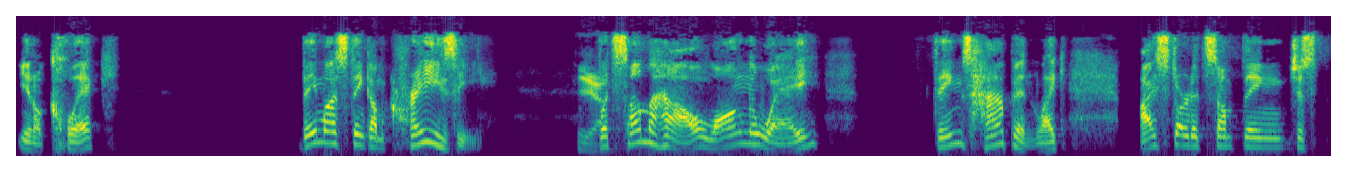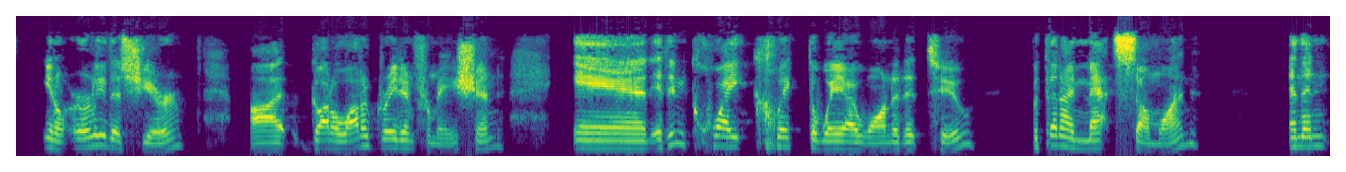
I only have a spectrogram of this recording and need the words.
you know click they must think i'm crazy. Yeah. but somehow along the way things happen. Like i started something just you know early this year uh, got a lot of great information, and it didn't quite click the way I wanted it to. But then I met someone And then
